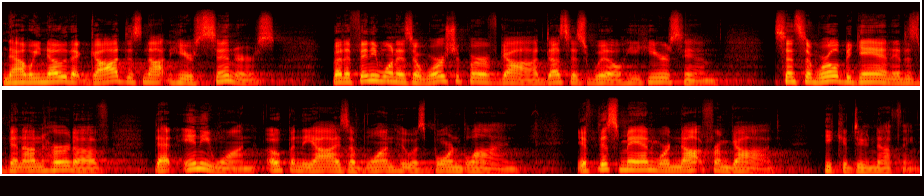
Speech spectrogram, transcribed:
Now we know that God does not hear sinners, but if anyone is a worshiper of God, does his will, he hears him. Since the world began, it has been unheard of that anyone opened the eyes of one who was born blind. If this man were not from God, he could do nothing.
